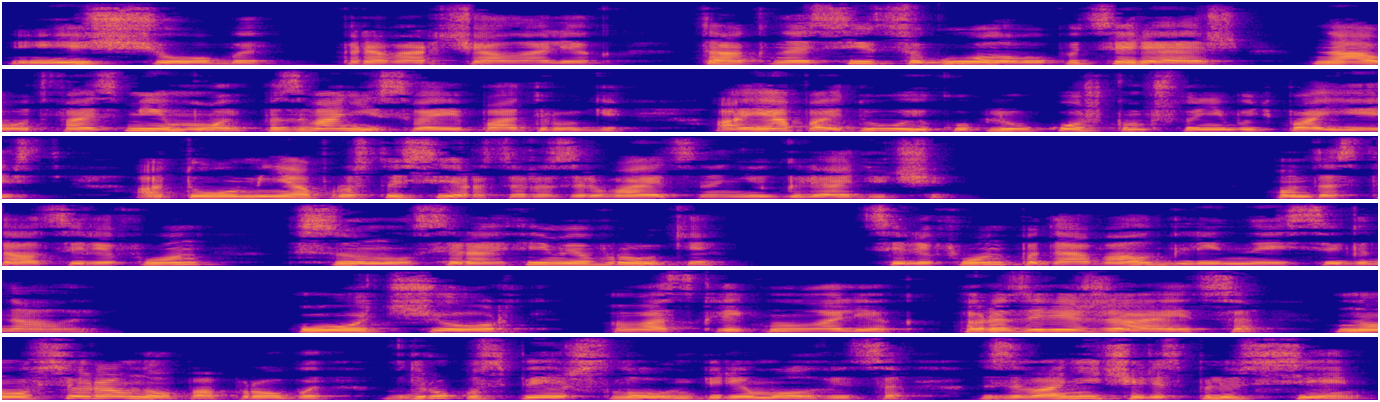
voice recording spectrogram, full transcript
«Еще бы», — проворчал Олег. «Так носиться голову потеряешь. На вот, возьми мой, позвони своей подруге, а я пойду и куплю кошкам что-нибудь поесть, а то у меня просто сердце разрывается на них глядячи». Он достал телефон, сунул Серафиме в руки. Телефон подавал длинные сигналы. «О, черт!» — воскликнул Олег. «Разряжается. Но все равно попробуй. Вдруг успеешь словом перемолвиться. Звони через плюс семь».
